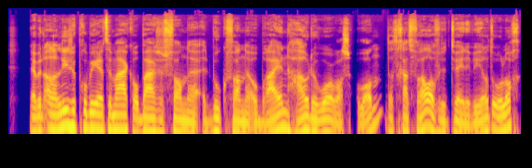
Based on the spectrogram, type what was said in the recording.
We hebben een analyse proberen te maken op basis van uh, het boek van O'Brien, How the War Was Won. Dat gaat vooral over de Tweede Wereldoorlog,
